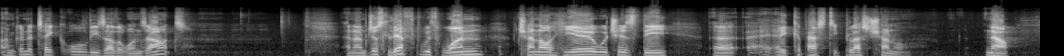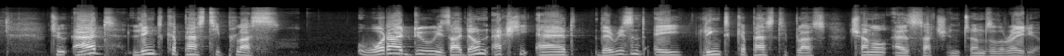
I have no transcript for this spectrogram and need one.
I'm going to take all these other ones out and I'm just left with one channel here which is the uh, a capacity plus channel. Now to add linked capacity plus what I do is I don't actually add there isn't a linked capacity plus channel as such in terms of the radio.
